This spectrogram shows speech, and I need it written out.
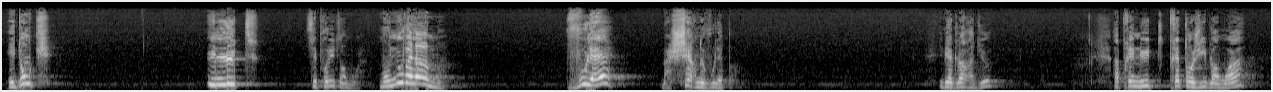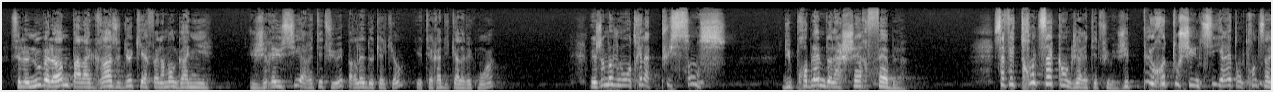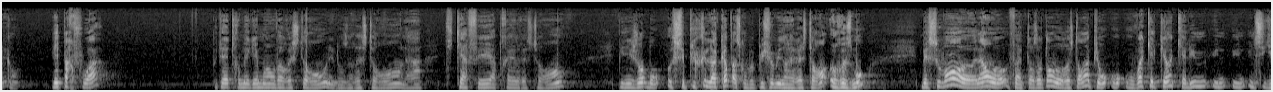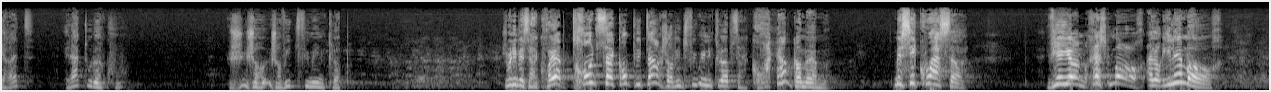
Et donc, une lutte s'est produite en moi. Mon nouvel homme voulait, ma chair ne voulait pas. Eh bien, gloire à Dieu. Après une lutte très tangible en moi, c'est le nouvel homme, par la grâce de Dieu, qui a finalement gagné. J'ai réussi à arrêter de fumer par l'aide de quelqu'un qui était radical avec moi. Mais j'aimerais vous montrer la puissance du problème de la chair faible. Ça fait 35 ans que j'ai arrêté de fumer. J'ai pu retoucher une cigarette en 35 ans. Mais parfois, peut-être Meg et moi, on va au restaurant, on est dans un restaurant, là, petit café après le restaurant. Puis les gens, bon, c'est plus que le cas parce qu'on ne peut plus fumer dans les restaurants, heureusement. Mais souvent, euh, là, enfin, de temps en temps, au restaurant, puis on, voit quelqu'un qui allume une, cigarette, et là, tout d'un coup, j'ai envie de fumer une clope. Je me dis, mais c'est incroyable, 35 ans plus tard, j'ai envie de fumer une clope, c'est incroyable quand même. Mais c'est quoi ça? Vieil homme, reste mort. Alors il est mort.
